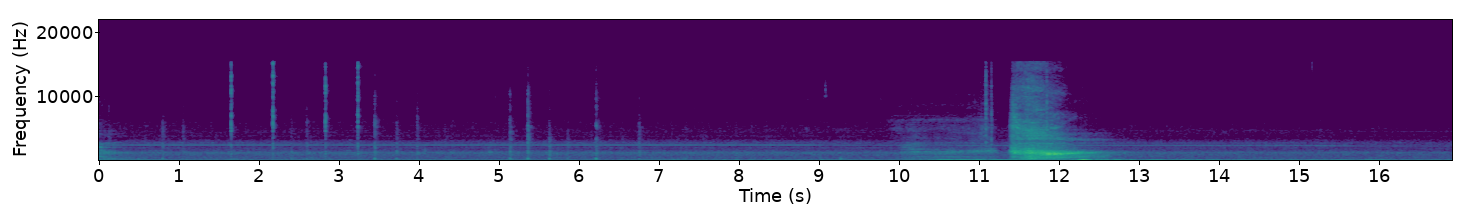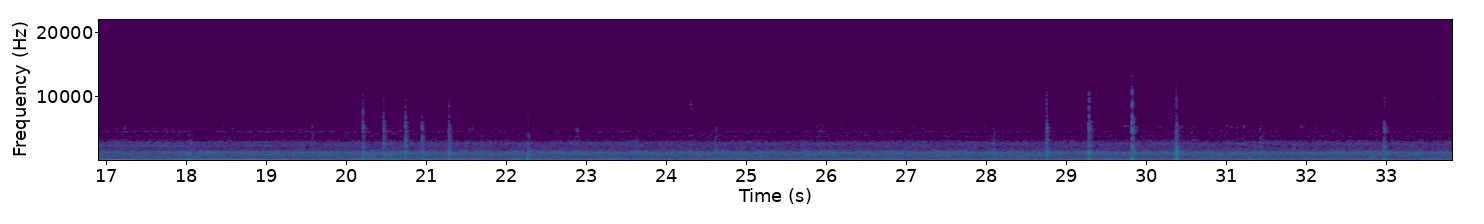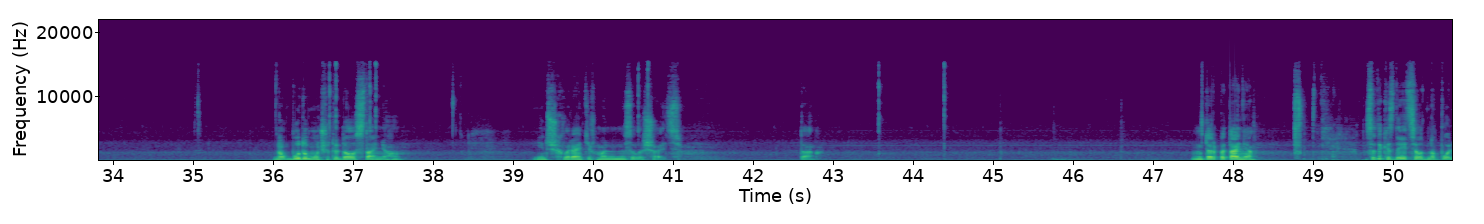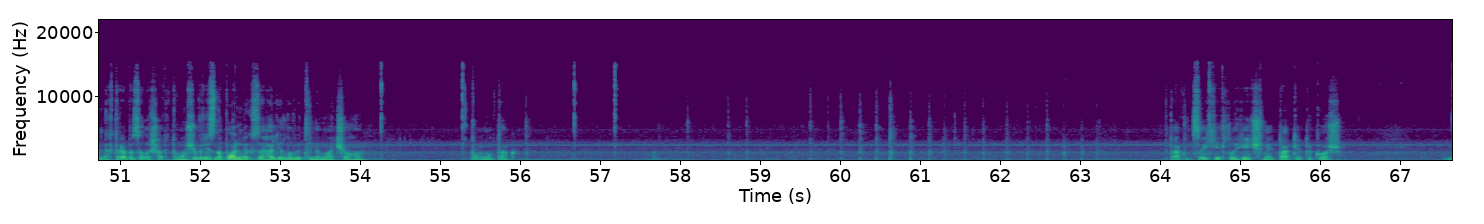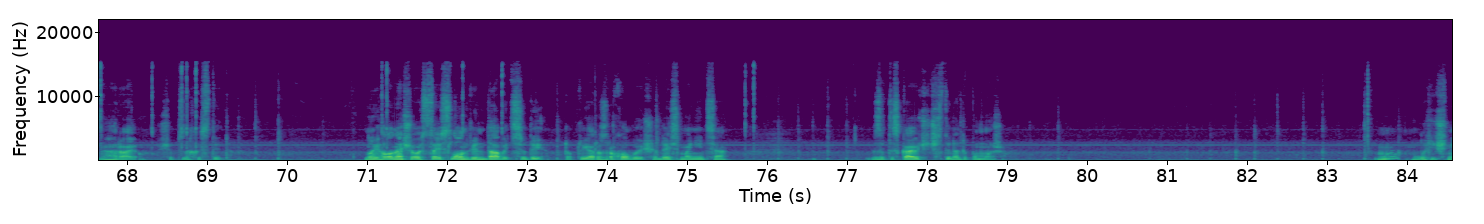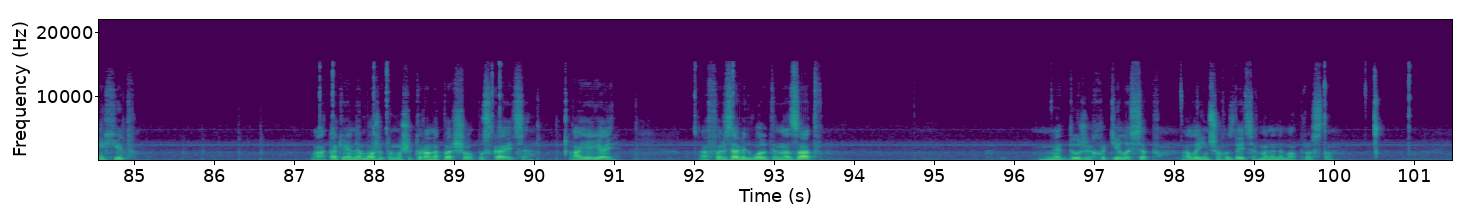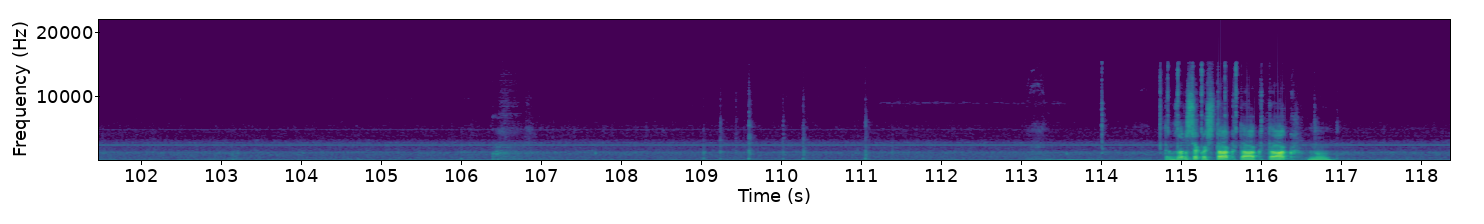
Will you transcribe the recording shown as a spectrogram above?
Ну, буду мучити до останнього. Інших варіантів в мене не залишається. Так. Ну, тепер питання. Все-таки, здається, однопольних треба залишати, тому що в різнопольних взагалі ловити нема чого. Тому так. Так, цей хід логічний, так я також граю, щоб захистити. Ну і головне, що ось цей слон він давить сюди. Тобто я розраховую, що десь мені ця затискаюча частина допоможе. Логічний хід. А, так я не можу, тому що тура на першу опускається. Ай-яй-яй. А ферзя відводити назад. Не дуже хотілося б, але іншого, здається, в мене нема просто. Так, зараз якось так, так, так. Ну.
